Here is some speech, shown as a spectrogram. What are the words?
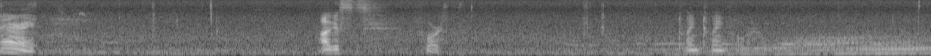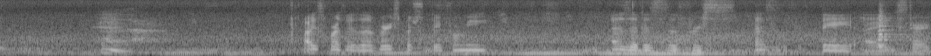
Alright. August 4th, 2024. August 4th is a very special day for me as it is the first as the first day I start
